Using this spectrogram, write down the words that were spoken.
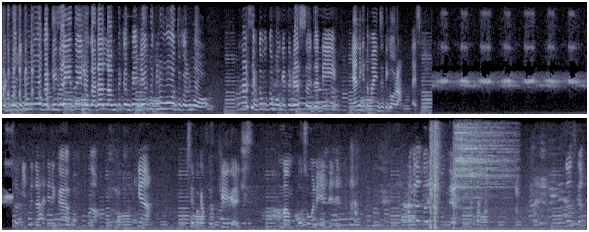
Terkeluar-terkeluar kaki saya tu elok kat dalam tekan pedal terkeluar tu kat luar. Nasib tu bukan buat kereta biasa jadi yang ni kita main je tiga orang. Let's go. So kita dah ada dekat bumper. Okay nak? Saya pakai 4K guys. Mampus orang nak edit ni. Tapi tak boleh. So sekarang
